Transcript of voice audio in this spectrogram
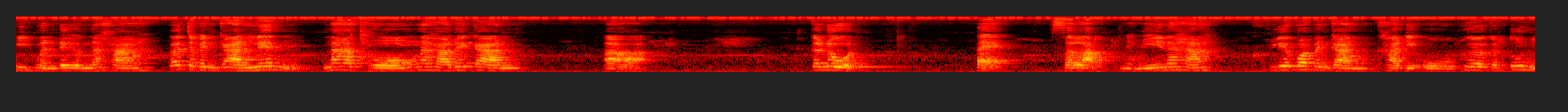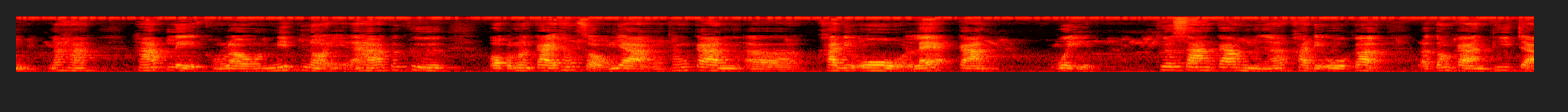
อีกเหมือนเดิมนะคะ ก็จะเป็นการเล่นหน้าท้องนะคะ ด้วยการอ่า กระโดด แตะสลับอย่างนี้นะคะ เรียกว่าเป็นการคาร์ดิโอเพื่อกระตุ้นนะคะฮาร์ดเรทของเรานิดหน่อยนะคะ ก็คือออกกำลังกายทั้งสองอย่างทั้งการคาร์ดิโอและการเวทเพื่อสร้างกล้ามเนื้อคาร์ดิโอก็เราต้องการที่จะ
